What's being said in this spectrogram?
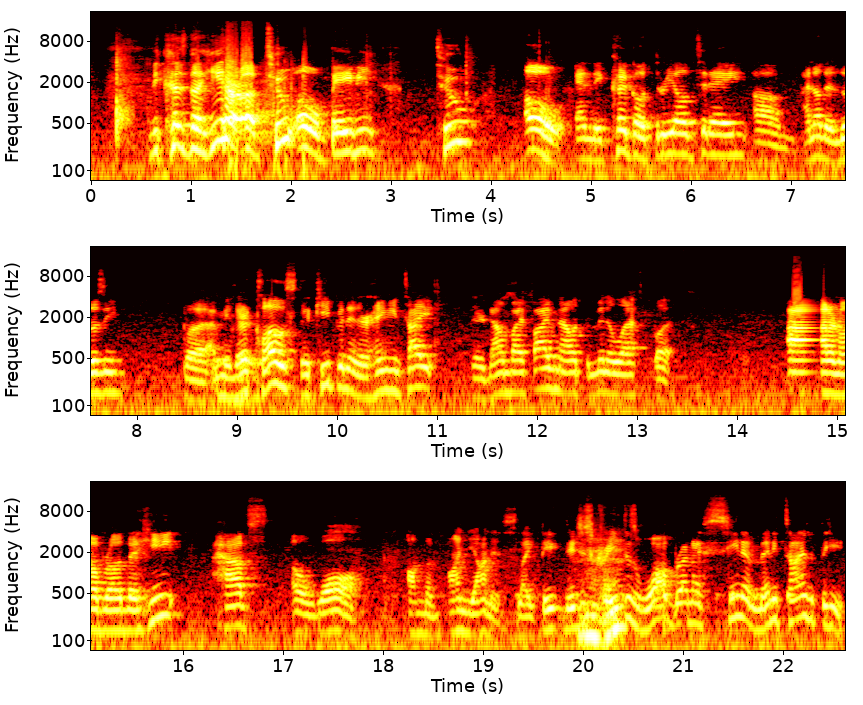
because the Heat are up 2-0, baby. 2-0, and they could go 3-0 today. Um, I know they're losing, but I mean they're close. They're keeping it. They're hanging tight. They're down by five now with the minute left, but I, I don't know, bro. The Heat have a wall on the on Giannis. Like they, they just create Mhm. this wall, bro. And I've seen it many times with the Heat.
